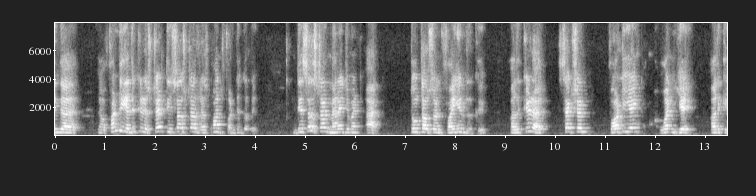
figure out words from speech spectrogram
இந்த ஃபண்டு எதுக்கு ஸ்டேட் டிசாஸ்டர் ரெஸ்பான்ஸ் ஃபண்டுங்கிறது disaster management act two thousand ஃபைவ்னு இருக்கு. அது கீழே section forty eight one A அதுக்கு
